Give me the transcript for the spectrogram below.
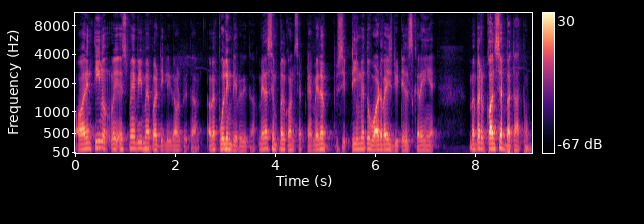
और इन तीनों इसमें भी मैं पर्टिकुलर ग्राउंड पे था और मैं पोलिंग डे पे भी था। मेरा सिंपल कॉन्सेप्ट है। मेरा टीम ने तो वार्ड वाइज डिटेल्स करे ही हैं। मैं पर कॉन्सेप्ट बताता हूँ।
